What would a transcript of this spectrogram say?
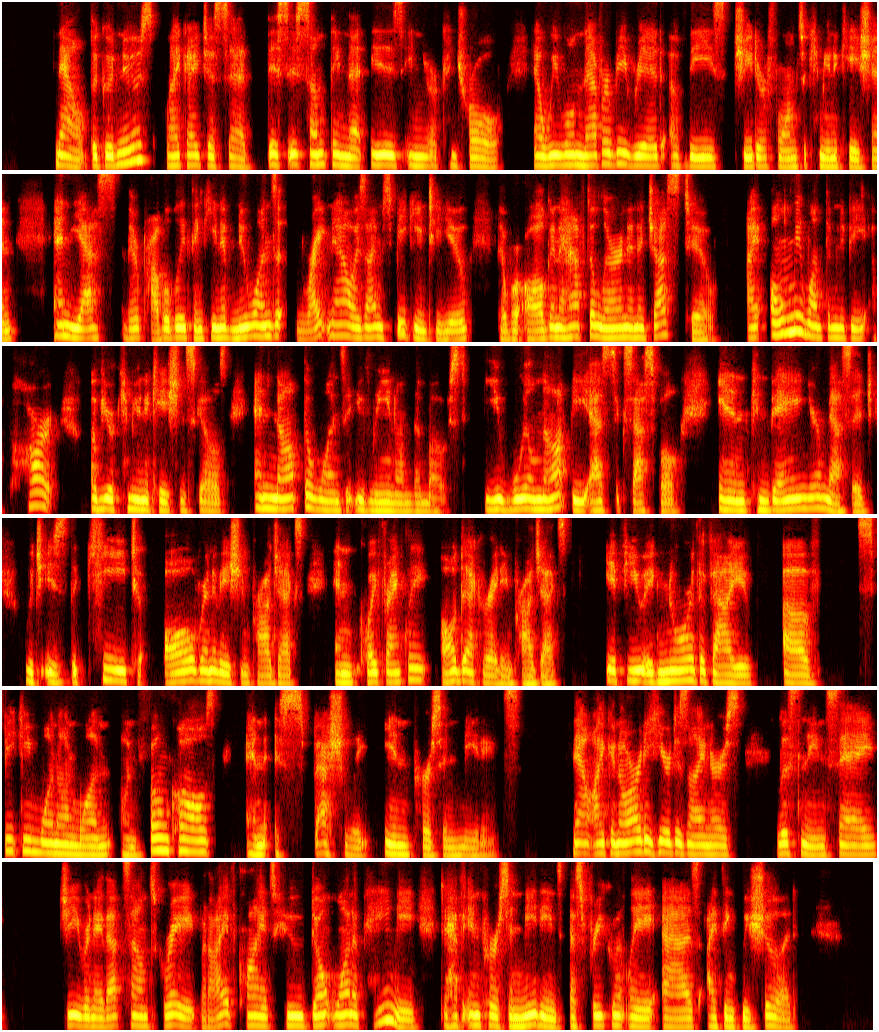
Now, the good news, like I just said, this is something that is in your control. Now, we will never be rid of these cheater forms of communication. And yes, they're probably thinking of new ones right now as I'm speaking to you that we're all going to have to learn and adjust to. I only want them to be a part of your communication skills and not the ones that you lean on the most. You will not be as successful in conveying your message, which is the key to all renovation projects and, quite frankly, all decorating projects, if you ignore the value of speaking one on one on phone calls and especially in person meetings. Now, I can already hear designers listening say, gee, Renee, that sounds great, but I have clients who don't want to pay me to have in person meetings as frequently as I think we should.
